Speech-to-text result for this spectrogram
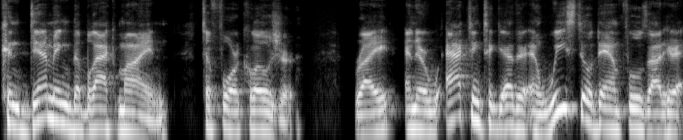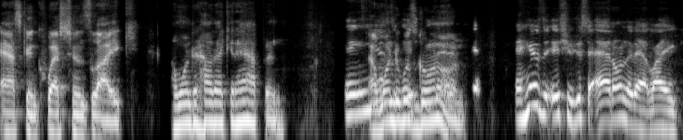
condemning the black mind to foreclosure right? And they're acting together and we still damn fools out here asking questions like i wonder how that could happen. I wonder what's going on And here's the issue, just to add on to that, like,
